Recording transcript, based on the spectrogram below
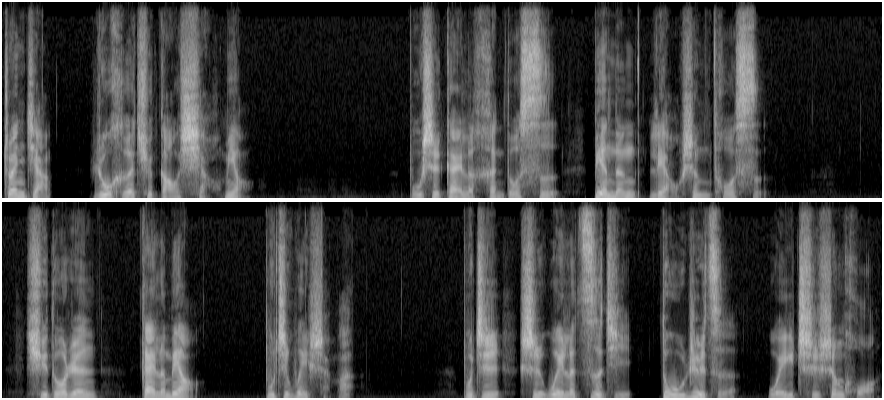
专讲如何去搞小庙。不是盖了很多寺便能了生托死。许多人盖了庙，不知为什么，不知是为了自己度日子维持生活，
